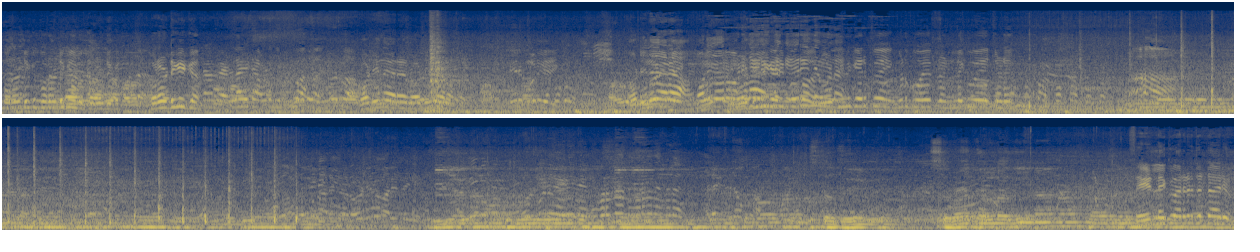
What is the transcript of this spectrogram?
പൊറോട്ടയ്ക്ക് പൊറോട്ടയ്ക്ക് പൊറോട്ടയ്ക്ക് പൊറോട്ടയ്ക്ക് റോഡിൽ നിന്ന് കയറാം റോഡിൽ ഇങ്ങോട്ട് പോയ ഫ്രണ്ടിലേക്ക് പോയ സൈഡിലേക്ക് വരരുത്തിട്ടാരും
